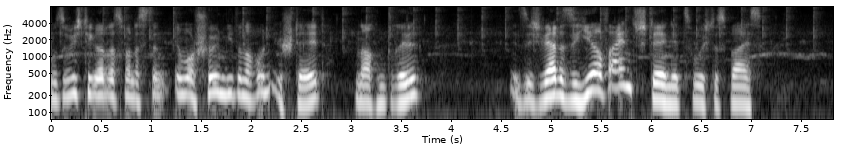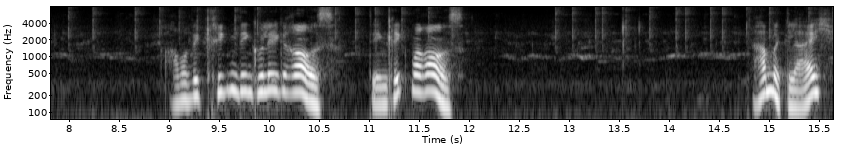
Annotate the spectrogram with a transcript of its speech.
umso wichtiger, dass man das dann immer schön wieder nach unten stellt, nach dem Drill. Also ich werde sie hier auf 1 stellen, jetzt wo ich das weiß. Aber wir kriegen den Kollege raus. Den kriegt man raus. Haben wir gleich.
